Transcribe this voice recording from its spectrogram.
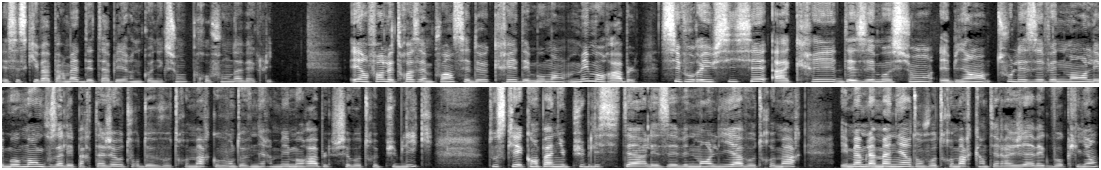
et c'est ce qui va permettre d'établir une connexion profonde avec lui. Et enfin, le troisième point, c'est de créer des moments mémorables. Si vous réussissez à créer des émotions, eh bien, tous les événements, les moments que vous allez partager autour de votre marque vont devenir mémorables chez votre public tout ce qui est campagne publicitaire, les événements liés à votre marque et même la manière dont votre marque interagit avec vos clients,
